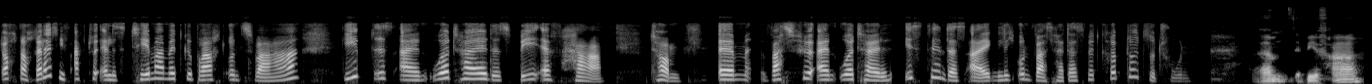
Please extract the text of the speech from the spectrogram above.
doch noch relativ aktuelles Thema mitgebracht. Und zwar gibt es ein Urteil des BFH. Tom, ähm, was für ein Urteil ist denn das eigentlich und was hat das mit Krypto zu tun? Ähm, der BFH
